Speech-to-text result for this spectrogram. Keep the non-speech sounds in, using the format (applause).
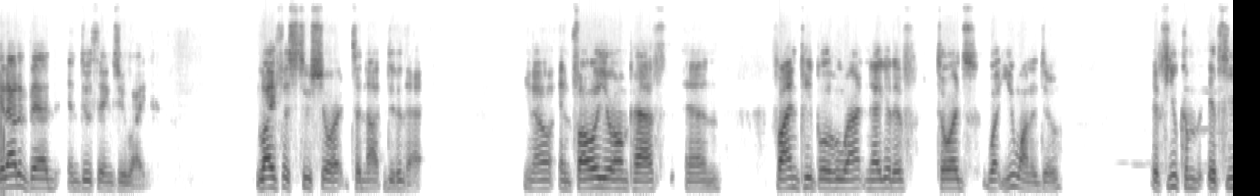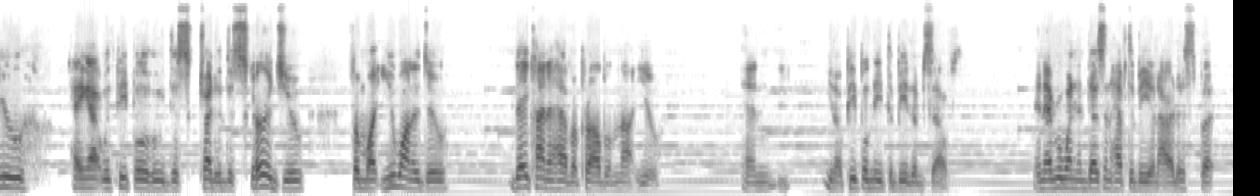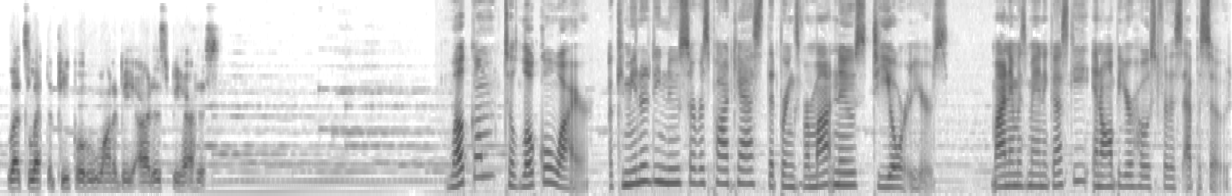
Get out of bed and do things you like. Life is too short to not do that. You know, and follow your own path and find people who aren't negative towards what you want to do. If you come if you hang out with people who just try to discourage you from what you want to do, they kind of have a problem, not you. And you know, people need to be themselves. And everyone doesn't have to be an artist, but let's let the people who want to be artists be artists. Welcome to Local Wire, a community news service podcast that brings Vermont news to your ears. My name is Manny Gusky, and I'll be your host for this episode.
